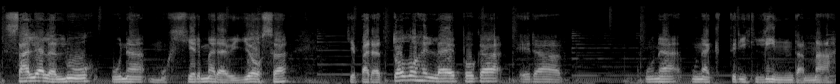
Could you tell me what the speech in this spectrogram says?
sale a la luz una mujer maravillosa que para todos en la época era una, una actriz linda más,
